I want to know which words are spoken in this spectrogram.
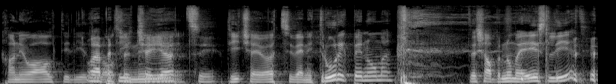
kann ich auch alte Lieder hören, DJ neue- Jötzi. DJ Ötzi, wenn ich traurig bin. Das ist aber nur ein Lied.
